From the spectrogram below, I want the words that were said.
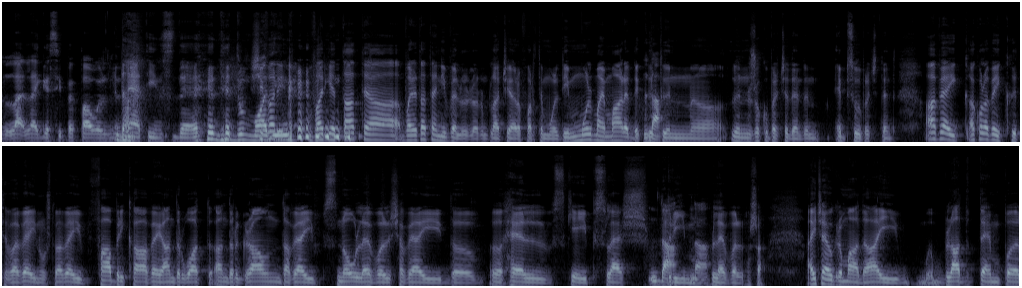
l- l-ai găsit pe Paul Da. da. neatins de, de Doom Și modding. vari, varietatea, varietatea nivelurilor îmi place iar foarte mult. E mult mai mare decât Da. în, uh, în jocul precedent, în episodul precedent. Aveai, acolo aveai câteva, aveai, nu știu, aveai fabrica, aveai underwater, underground, aveai snow level și aveai the uh, hellscape slash Da, dream da. level, așa. Aici ai o grămadă, ai Blood Temple,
